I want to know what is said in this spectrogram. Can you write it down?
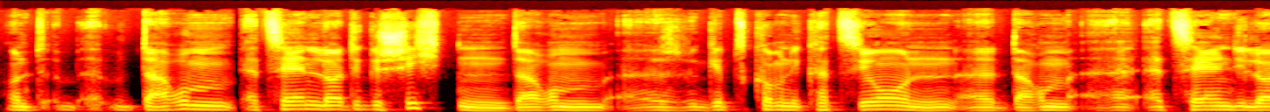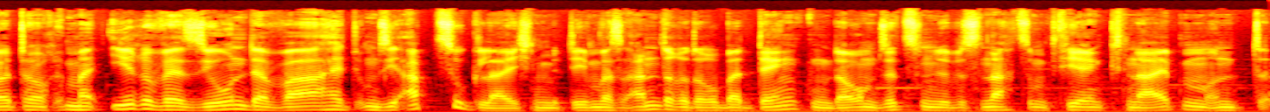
Und äh, darum erzählen Leute Geschichten, darum äh, gibt es Kommunikation, äh, darum äh, erzählen die Leute auch immer ihre Version der Wahrheit, um sie abzugleichen mit dem, was andere darüber denken. Darum sitzen wir bis nachts um vier in Kneipen und äh,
